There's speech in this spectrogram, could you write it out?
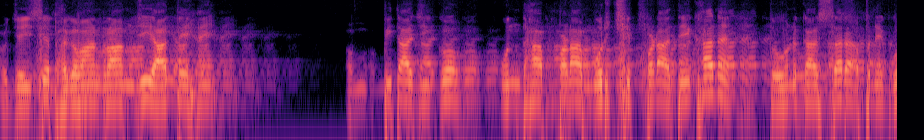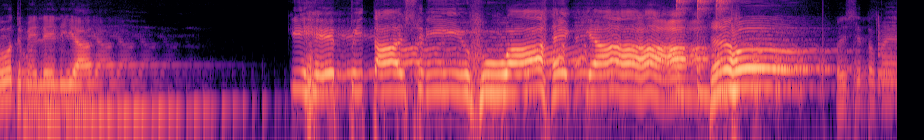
और जैसे भगवान राम जी आते हैं पिताजी को उंधा पड़ा मूर्छित पड़ा देखा न तो उनका सर अपने गोद में ले लिया। कि हे पिताश्री हुआ है क्या? जय हो। वैसे तो मैं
